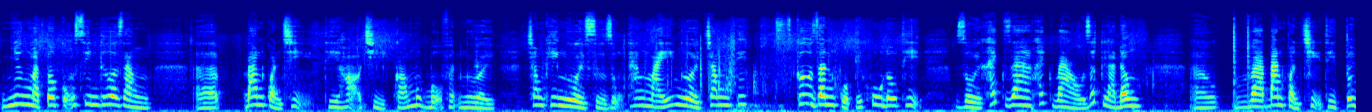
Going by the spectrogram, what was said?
nhưng mà tôi cũng xin thưa rằng ờ, ban quản trị thì họ chỉ có một bộ phận người, trong khi người sử dụng thang máy, người trong cái cư dân của cái khu đô thị rồi khách ra khách vào rất là đông. Ờ, và ban quản trị thì tôi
